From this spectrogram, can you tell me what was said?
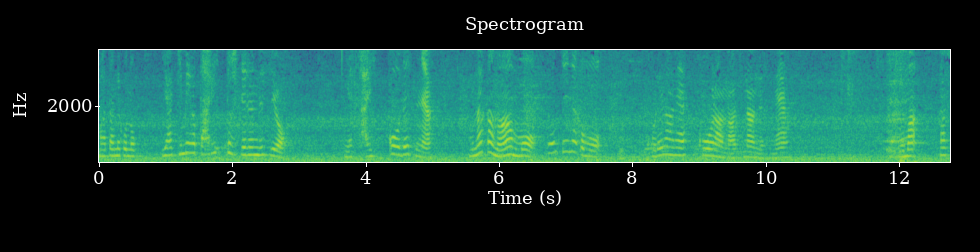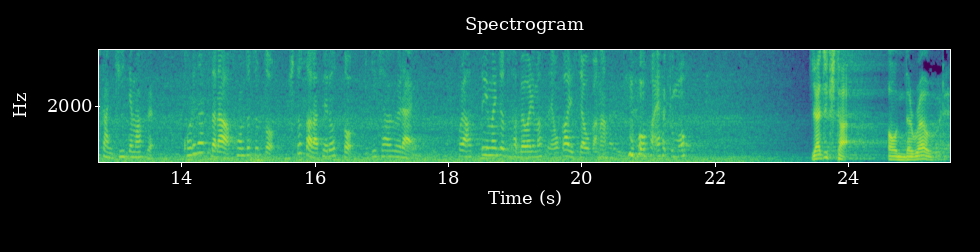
またねこの焼き目がパリッとしてるんですよ。いや最高ですね。もう中のあんも本当になんかもうこれがねコーラの味なんですね。ごま確かに効いてます。これだったらほんとちょっと一皿ペロッといけちゃうぐらい。これあっという間にちょっと食べ終わりますねおかわりしちゃおうかな もう早くもやじきた on the road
